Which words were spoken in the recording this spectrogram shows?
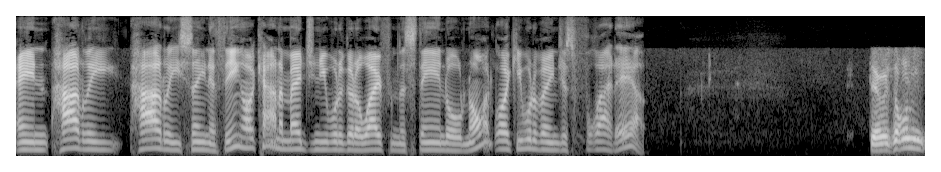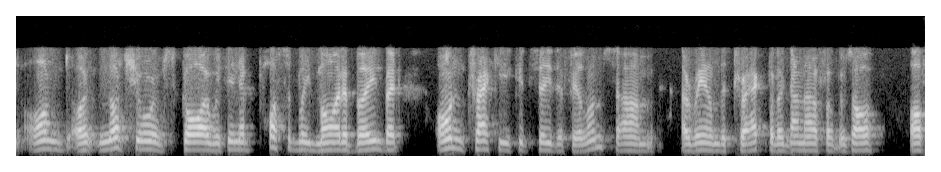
and hardly hardly seen a thing. I can't imagine you would have got away from the stand all night. Like you would have been just flat out. There was on on. I'm not sure if Sky was in it. Possibly might have been, but on track you could see the films um, around the track. But I don't know if it was off off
